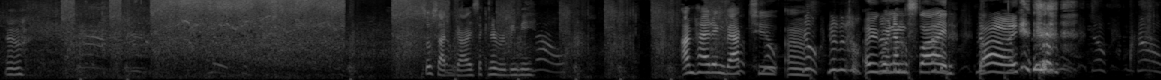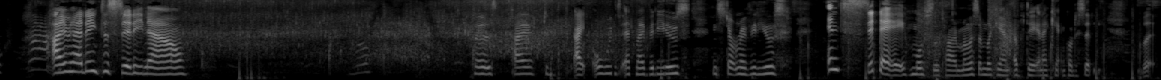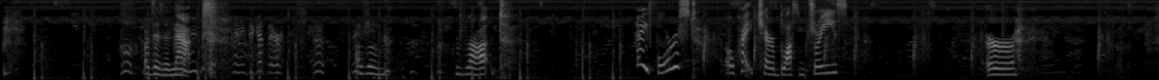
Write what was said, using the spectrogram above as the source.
I can. Uh, so sad, guys. That can never be me. I'm heading back to. Um, No, no, no, no. Oh, you're going down the slide. Bye. No, no. I'm heading to city now. Because I have to. I always end my videos and start my videos in city most of the time, unless I'm looking at an update and I can't go to city. But other than that, need to get, I need to get there. Other than that. Hey, forest. Oh, hey, cherry blossom trees. Er,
